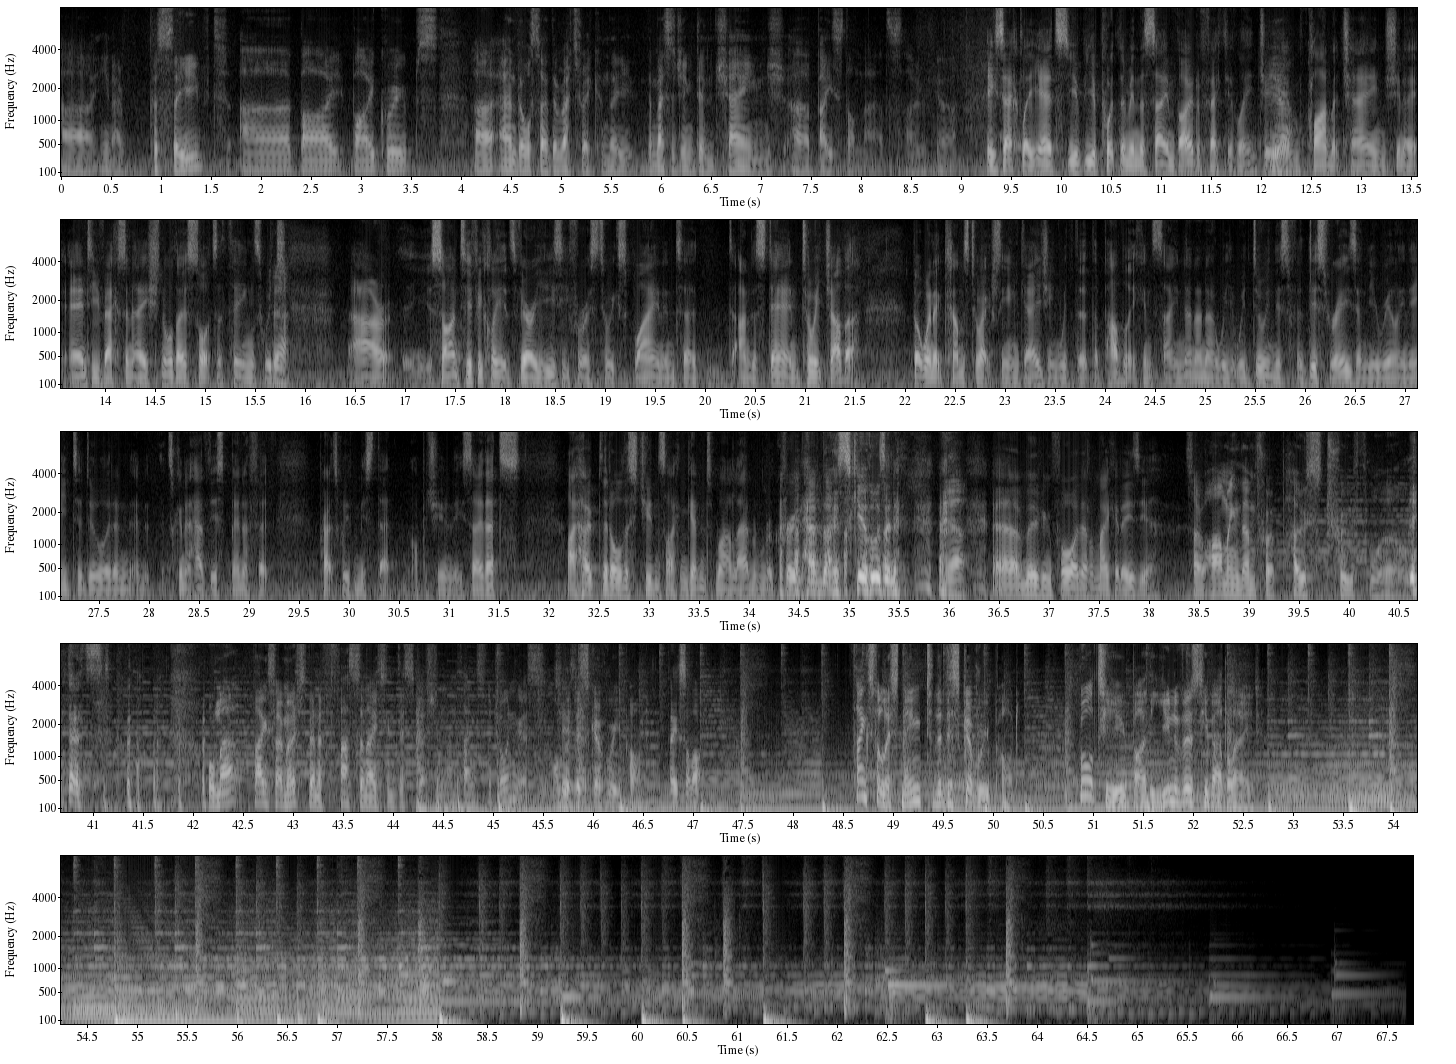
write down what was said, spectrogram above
uh, you know, perceived uh, by, by groups. Uh, and also the rhetoric and the, the messaging didn't change uh, based on that. So, yeah. Exactly. Yeah, it's you, you put them in the same boat effectively. GM, Yeah. climate change, you know, anti-vaccination, all those sorts of things, which Yeah. are scientifically, it's very easy for us to explain and to, to understand to each other. But when it comes to actually engaging with the, the public and saying, no, no, no, we, we're doing this for this reason, you really need to do it, and, and it's going to have this benefit, perhaps we've missed that opportunity. So that's, I hope that all the students I can get into my lab and recruit have those skills, and Yeah. uh, moving forward, that'll make it easier. So, arming them for a post truth world. Yes. Well, Matt, thanks very much. It's been a fascinating discussion, and thanks for joining us on Cheers, the. Discovery Pod. Thanks a lot. Thanks for listening to the Discovery Pod, brought to you by the University of Adelaide.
